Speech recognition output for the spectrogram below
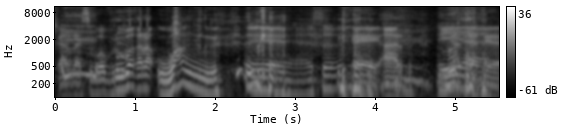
karena semua berubah karena uang. Iya, so- Hey Ar, Iya. ya,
